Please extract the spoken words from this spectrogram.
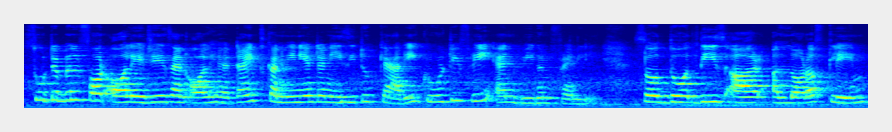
Suitable for all ages and all hair types convenient and easy to carry cruelty free and vegan friendly so though these are a lot of claim.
